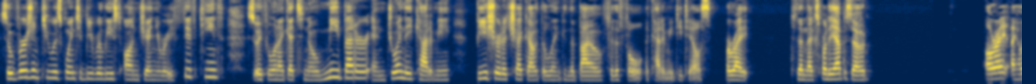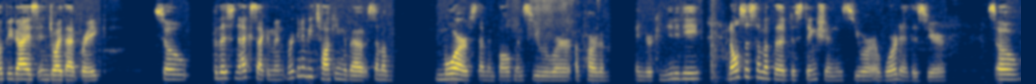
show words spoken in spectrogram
So version 2 is going to be released on January 15th. So if you want to get to know me better and join the Academy, be sure to check out the link in the bio for the full Academy details. All right, to the next part of the episode. All right, I hope you guys enjoyed that break. So for this next segment, we're going to be talking about some of more STEM involvements you were a part of in your community, and also some of the distinctions you were awarded this year. So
